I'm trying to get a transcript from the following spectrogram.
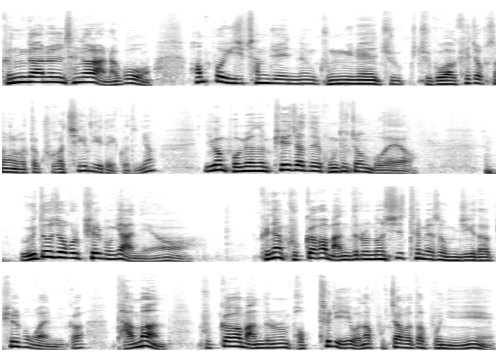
근간을 생각을 안 하고 헌법 23조에 있는 국민의 주, 주거와 쾌적성을 갖다 국가가 책임지게 돼 있거든요. 이건 보면은 피해자들의 공통점은 뭐예요? 의도적으로 피해를 본 게 아니에요. 그냥 국가가 만들어 놓은 시스템에서 움직이다가 피해를 본 거 아닙니까? 다만 국가가 만들어 놓은 법틀이 워낙 복잡하다 보니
